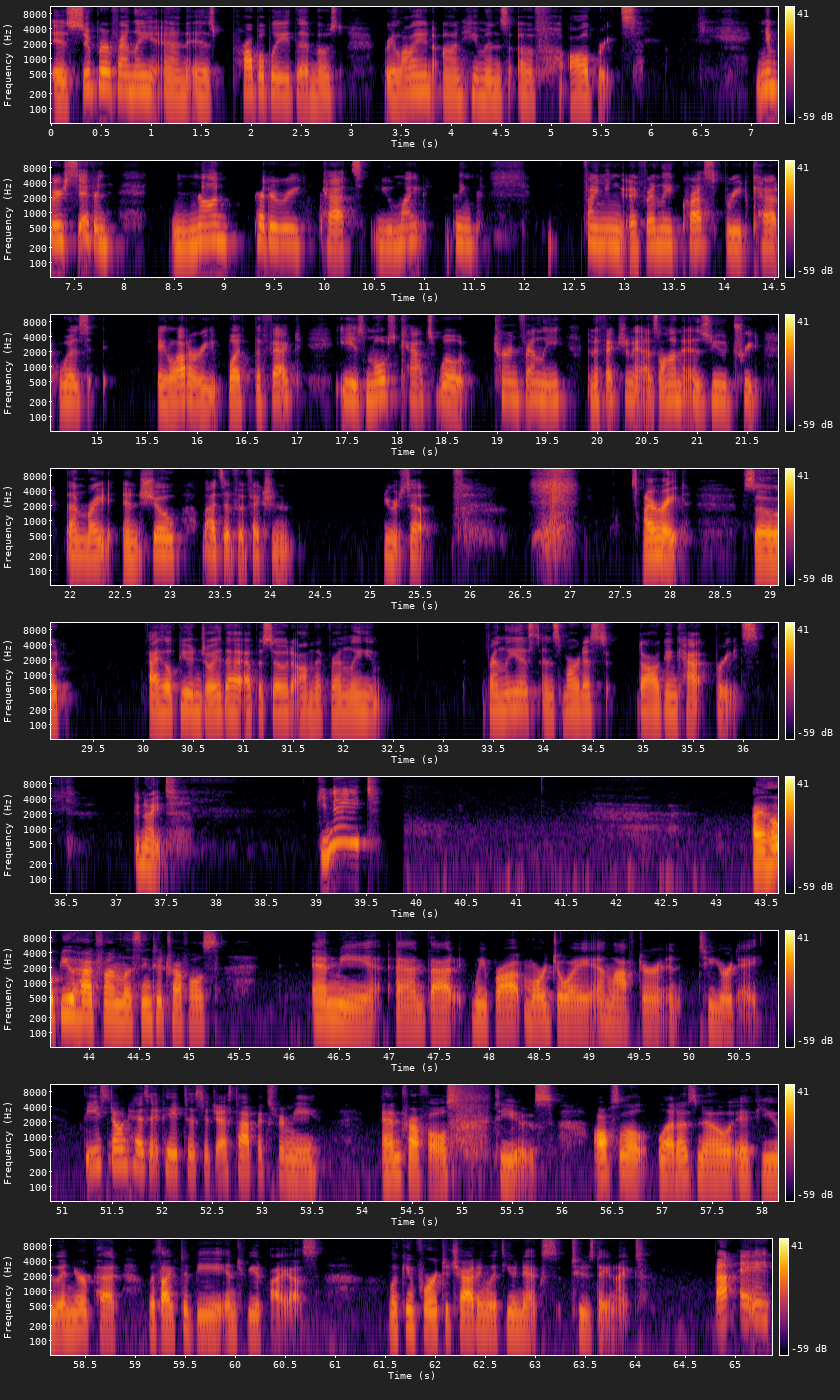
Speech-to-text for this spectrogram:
is super friendly and is probably the most reliant on humans of all breeds. Number seven, non-pedigree cats. You might think finding a friendly crossbreed cat was a lottery, but the fact is most cats will turn friendly and affectionate as long as you treat them right and show lots of affection yourself. All right. So I hope you enjoyed that episode on the friendly friendliest and smartest dog and cat breeds. Good night. Good night. I hope you had fun listening to Truffles and me and that we brought more joy and laughter into your day. Please don't hesitate to suggest topics for me. And truffles to use. Also, let us know if you and your pet would like to be interviewed by us. Looking forward to chatting with you next Tuesday night. Bye.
